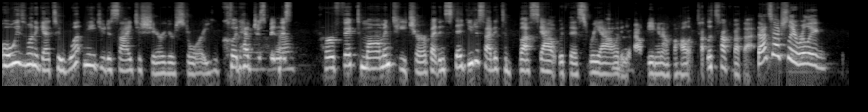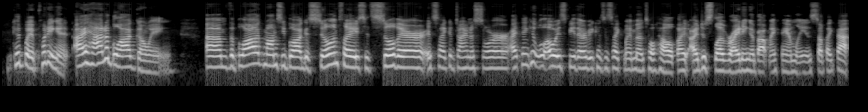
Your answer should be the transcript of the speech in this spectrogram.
always want to get to what made you decide to share your story. You could have just been this perfect mom and teacher, but instead you decided to bust out with this reality about being an alcoholic. Let's talk about that. That's actually a really good way of putting it. I had a blog going. Um, the blog, Momsy blog, is still in place. It's still there. It's like a dinosaur. I think it will always be there because it's like my mental health. I, I just love writing about my family and stuff like that.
